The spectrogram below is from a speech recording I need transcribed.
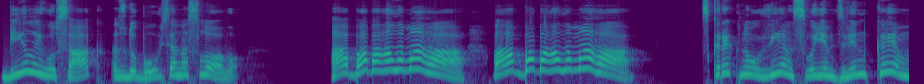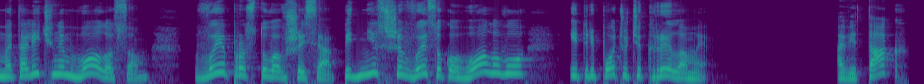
білий гусак здобувся на слово. А баба галамага, а баба галамага. скрикнув він своїм дзвінким металічним голосом, випростувавшися, піднісши високо голову і тріпочучи крилами. А відтак,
